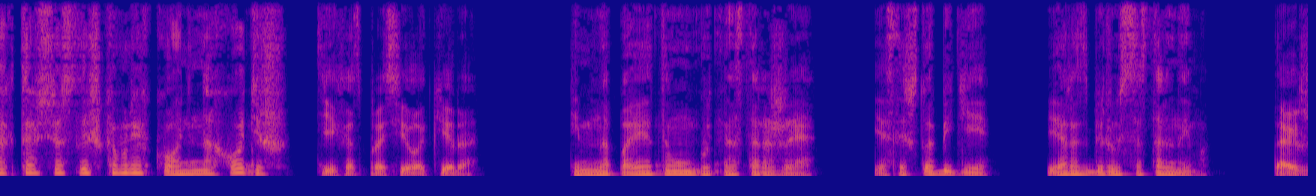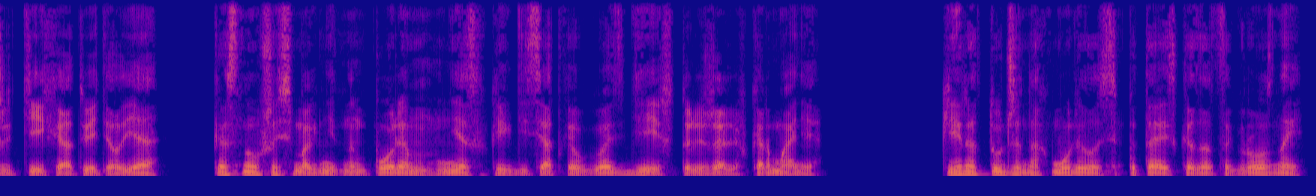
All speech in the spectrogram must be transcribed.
«Как-то все слишком легко, не находишь?» — тихо спросила Кира. «Именно поэтому будь настороже. Если что, беги, я разберусь с остальным». Также тихо ответил я, коснувшись магнитным полем нескольких десятков гвоздей, что лежали в кармане. Кира тут же нахмурилась, пытаясь казаться грозной,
